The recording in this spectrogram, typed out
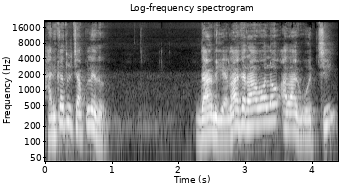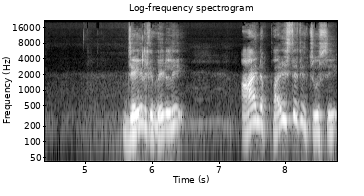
హరికథలు చెప్పలేదు. దానికి ఎలాగ రావాలో అలాగ వచ్చి జైలుకి వెళ్ళి ఆయన పరిస్థితిని చూసి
